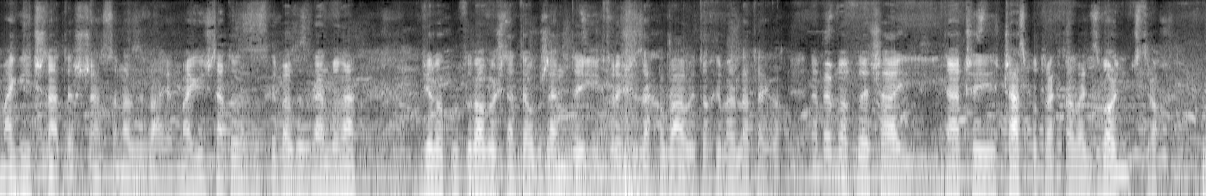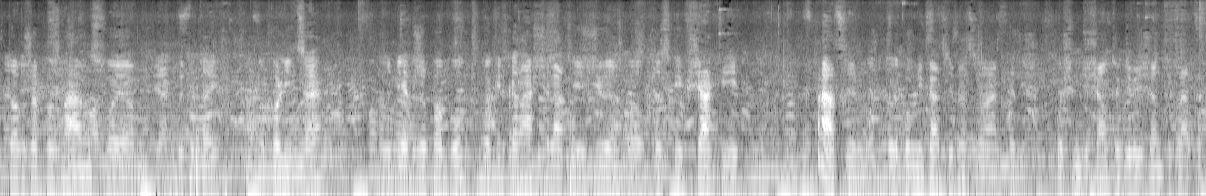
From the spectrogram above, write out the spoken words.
Magiczna też często nazywają. Magiczna to z, chyba ze względu na wielokulturowość, na te obrzędy, które się zachowały, to chyba dlatego. Na pewno tutaj trzeba inaczej czas potraktować, zwolnić trochę. Dobrze poznałem swoją jakby tutaj okolicę, od Biebrzy po Bóg, bo kilkanaście lat jeździłem po wszystkich wsiach i w pracy, bo w telekomunikacji pracowałem kiedyś, w 80 90 latach.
